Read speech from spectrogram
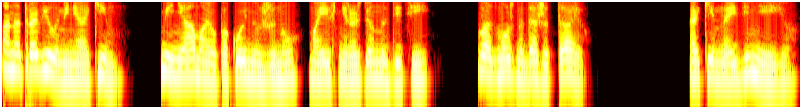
Она травила меня, Аким. Меня, мою покойную жену, моих нерожденных детей. Возможно, даже Таю. Аким, найди мне ее.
